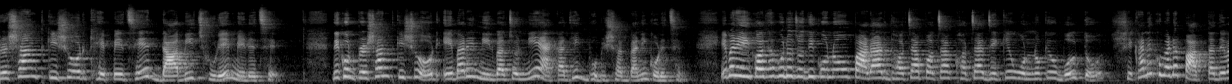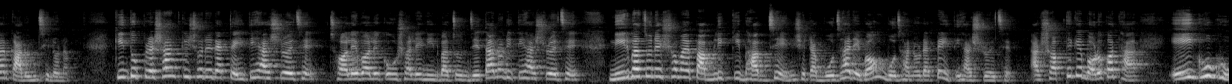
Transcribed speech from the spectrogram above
প্রশান্ত কিশোর খেপেছে, দাবি ছুঁড়ে মেরেছে। দেখুন, প্রশান্ত কিশোর এবারের নির্বাচন নিয়ে একাধিক ভবিষ্যৎবাণী করেছেন। এবার এই কথাগুলো যদি কোনো পাড়ার ধচা পচা খচা যে কেউ অন্য কেউ বলতো, সেখানে খুব একটা পাত্তা দেওয়ার কারণ ছিল না। কিন্তু প্রশান্ত কিশোরের একটা ইতিহাস রয়েছে। ছলে বলে কৌশলে নির্বাচন জেতানোর ইতিহাস রয়েছে। নির্বাচনের সময় পাবলিক কি ভাবছেন সেটা বোঝার এবং বোঝানোর একটা ইতিহাস রয়েছে। আর সব থেকে বড় কথা, এই ঘুঘু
